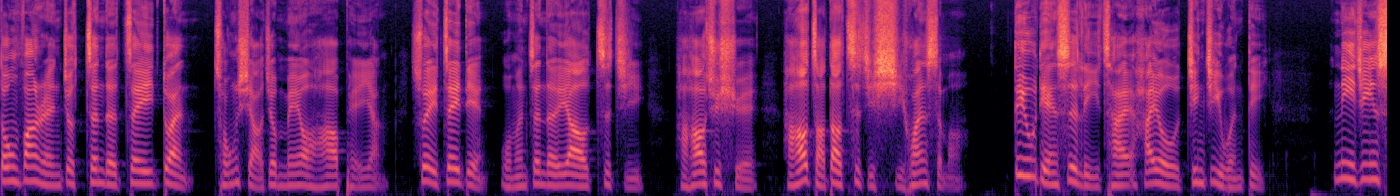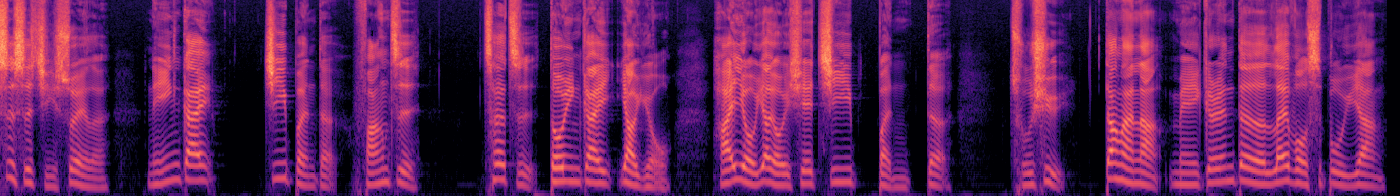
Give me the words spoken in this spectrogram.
东方人就真的这一段从小就没有好好培养，所以这一点我们真的要自己好好去学。好好找到自己喜欢什么。第五点是理财，还有经济稳定。你已经四十几岁了，你应该基本的房子、车子都应该要有，还有要有一些基本的储蓄。当然了，每个人的 level 是不一样，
